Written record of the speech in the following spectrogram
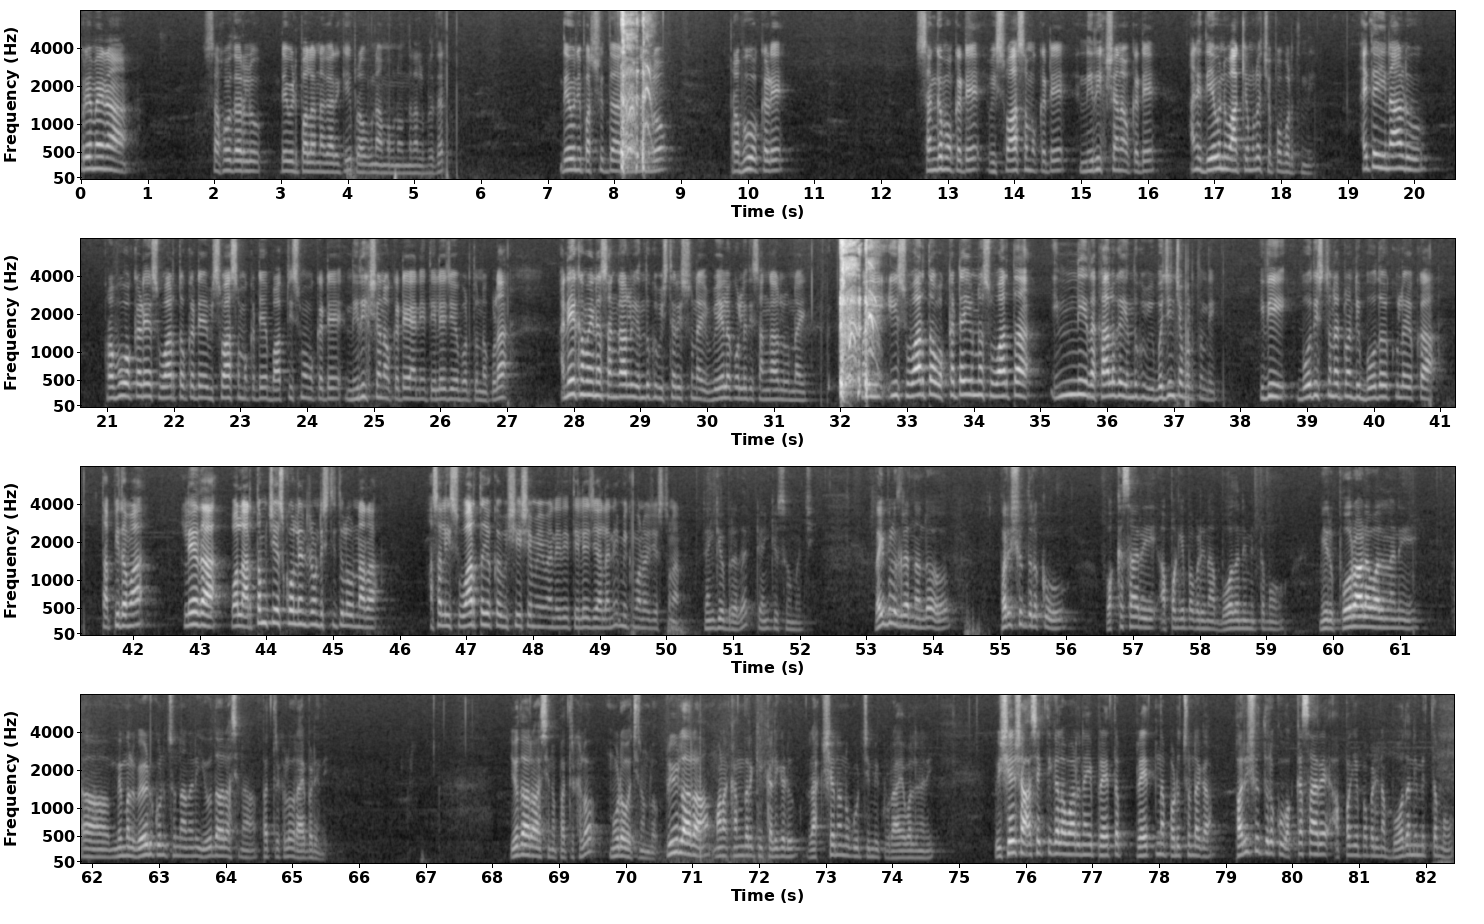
ప్రియమైన సహోదరులు డేవిడ్ పాలన్న గారికి ప్రభు నామం వందనాలు బ్రదర్. దేవుని పరిశుద్ధ గ్రంథంలో ప్రభు ఒక్కడే సంఘం ఒక్కటే విశ్వాసం ఒక్కటే నిరీక్షణ ఒక్కటే అని దేవుని వాక్యంలో చెప్పబడుతుంది. అయితే ఈనాడు ప్రభు ఒక్కడే సువార్త ఒక్కటే విశ్వాసం ఒక్కటే బాప్తిస్మం ఒక్కటే నిరీక్షణ ఒక్కటే అని తెలియజేయబడుతున్న కూడా అనేకమైన సంఘాలు ఎందుకు విస్తరిస్తున్నాయి? వేల కొలది సంఘాలు ఉన్నాయి. మరి ఈ సువార్త ఒక్కటై ఉన్న సువార్త ఇన్ని రకాలుగా ఎందుకు విభజించబడుతుంది? ఇది బోధిస్తున్నటువంటి బోధకుల యొక్క తప్పిదమా? లేదా వాళ్ళు అర్థం చేసుకోలేనటువంటి స్థితిలో ఉన్నారా? అసలు ఈ సువార్త యొక్క విశేషం ఏమనేది తెలియజేయాలని మీకు మనవి చేస్తున్నాను. Thank you brother thank you so much Bible గ్రంథంలో పరిశుద్ధులకు ఒక్కసారి అప్పగింపబడిన బోధ నిమిత్తము మీరు పోరాడవాలని మిమ్మల్ని వేడుకొనుచున్నానని యూదా రాసిన పత్రికలో రాయబడింది. యూదా రాసిన పత్రికలో మూడవ వచనంలో ప్రియులారా మనకందరికీ కలిగడు రక్షణను గూర్చి మీకు వ్రాయవలనని. విశేష ఆసక్తి గలవాడనై ప్రయత్న ప్రయత్న పడుచుండగా పరిశుద్ధులకు ఒక్కసారే అప్పగింపబడిన బోధ నిమిత్తము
